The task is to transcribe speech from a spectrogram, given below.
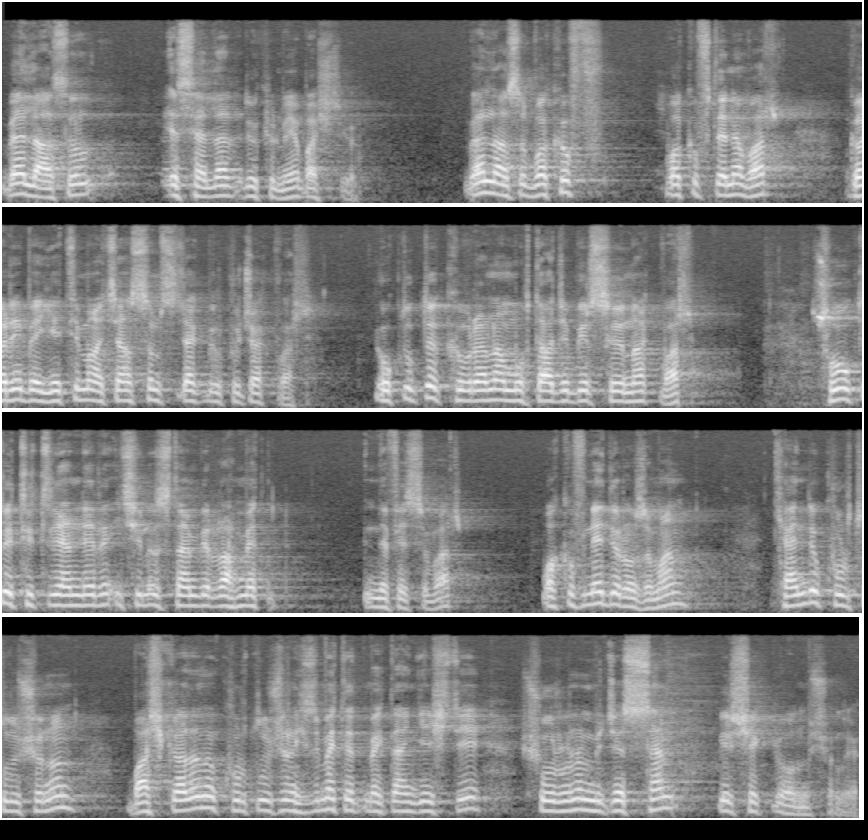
Velhasıl eserler dökülmeye başlıyor. Velhasıl vakıf, vakıfta ne var? Garibe, yetimi açan sımsıcak bir kucak var. Yoklukta kıvranan muhtaca bir sığınak var. Soğukta titreyenlerin içini ısıtan bir rahmet nefesi var. Vakıf nedir o zaman? Kendi kurtuluşunun başkalarının kurtuluşuna hizmet etmekten geçtiği şuurunun mücessem bir şekli olmuş oluyor.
